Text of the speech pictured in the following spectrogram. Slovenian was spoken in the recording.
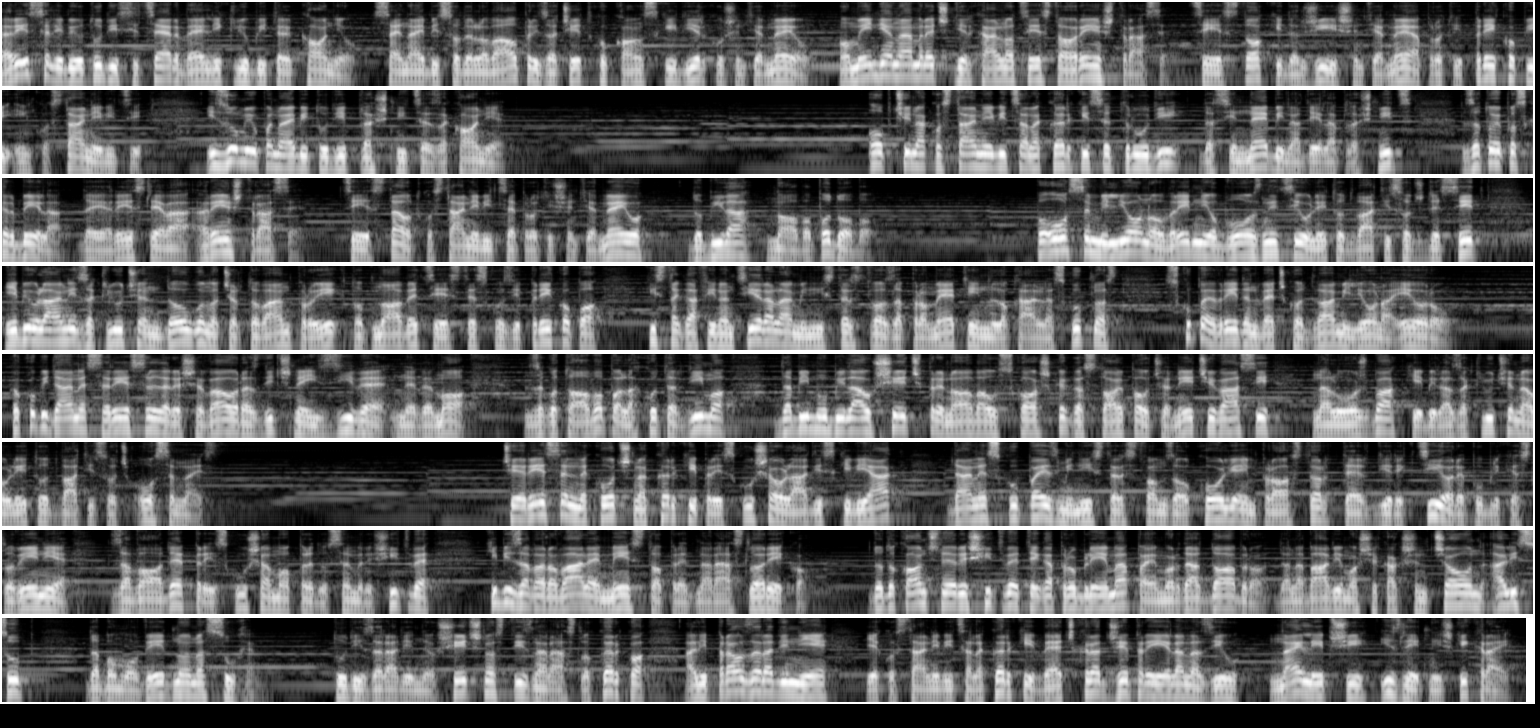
Resel je bil tudi sicer velik ljubitelj konjev, saj naj bi sodeloval pri začetku konjskih dirk v Šentjerneju. Omenja namreč dirkalno cesto Orenštrase, cesto, ki drži iz Šentjerneja proti Prekopi in Kostanjevici, izumil pa naj bi tudi plašnice za konje. Občina Kostanjevica na Krki se trudi, da si ne bi nadela plašnic, zato je poskrbela, da je Resljeva Renštrase, cesta od Kostanjevice proti Šentjerneju, dobila novo podobo. Po 8 milijonov vredni obvoznici v letu 2010 je bil lani zaključen dolgo načrtovan projekt obnove ceste skozi Prekopo, ki sta ga financirala Ministrstvo za promet in lokalna skupnost, skupaj vreden več kot 2 milijona evrov. Kako bi danes resel reševal različne izzive, ne vemo, zagotovo pa lahko trdimo, da bi mu bila všeč prenova uskoškega stolpa v Črneči vasi, naložba, ki je bila zaključena v letu 2018. Če je resel nekoč na Krki preizkušal ladijski vijak, danes skupaj z Ministrstvom za okolje in prostor ter Direkcijo Republike Slovenije za vode preizkušamo predvsem rešitve, ki bi zavarovale mesto pred naraslo reko. Do dokončne rešitve tega problema pa je morda dobro, da nabavimo še kakšen čovn ali sup, da bomo vedno na suhem. Tudi zaradi nevšečnosti z naraslo Krko ali prav zaradi nje je Kostanjevica na Krki večkrat že prejela naziv najlepši izletniški kraj.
